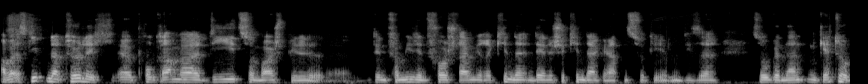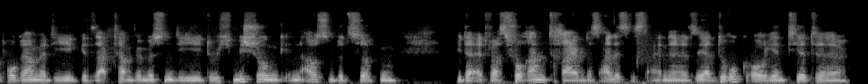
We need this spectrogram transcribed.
Aber es gibt natürlich äh, Programme, die zum Beispiel äh, den Familien vorschreiben, ihre Kinder in dänische Kindergärten zu geben. Diese sogenannten Ghetto-Programme, die gesagt haben, wir müssen die Durchmischung in Außenbezirken wieder etwas vorantreiben. Das alles ist eine sehr druckorientierte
